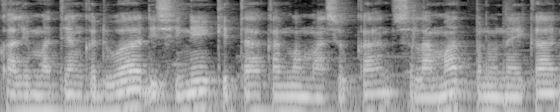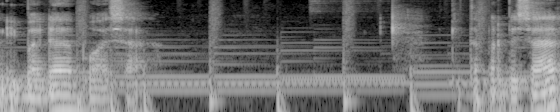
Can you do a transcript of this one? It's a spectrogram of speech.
Kalimat yang kedua, di sini kita akan memasukkan selamat menunaikan ibadah puasa. Kita perbesar.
